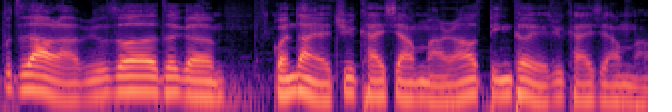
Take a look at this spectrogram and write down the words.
不知道啦，比如说这个。馆长也去开箱嘛，然后丁特也去开箱嘛，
